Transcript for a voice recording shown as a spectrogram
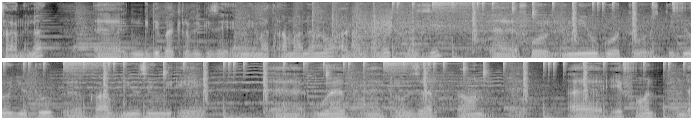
ሳን ይላል። እንግዲህ በቅርብ ጊዜ የሚመጣ ማለት ነው አገልግሎት በዚህ ፎር ኒው ጎቶ ስቱዲዮ ዩቱብ com using web browser on a phone and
